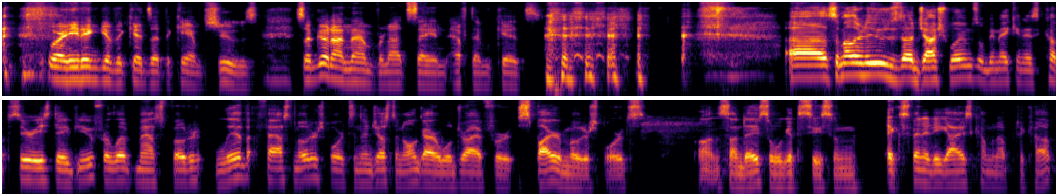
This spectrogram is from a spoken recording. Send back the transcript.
where he didn't give the kids at the camp shoes. So good on them for not saying "f them kids." uh, some other news: uh, Josh Williams will be making his Cup Series debut for Live Mass Motor, Live Fast Motorsports, and then Justin Allgaier will drive for Spire Motorsports on Sunday. So we'll get to see some Xfinity guys coming up to Cup.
